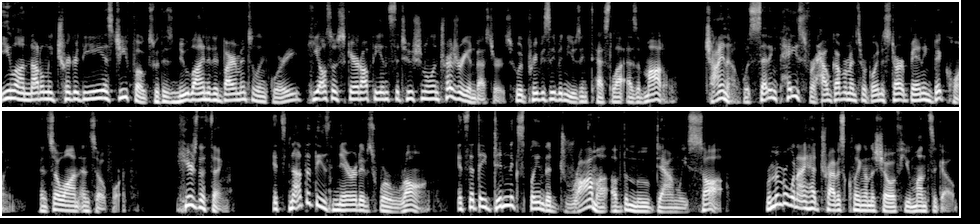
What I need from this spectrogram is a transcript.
Elon not only triggered the ESG folks with his new line of environmental inquiry, he also scared off the institutional and treasury investors who had previously been using Tesla as a model. China was setting pace for how governments were going to start banning Bitcoin, and so on and so forth. Here's the thing it's not that these narratives were wrong. It's that they didn't explain the drama of the move down we saw. Remember when I had Travis Kling on the show a few months ago?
